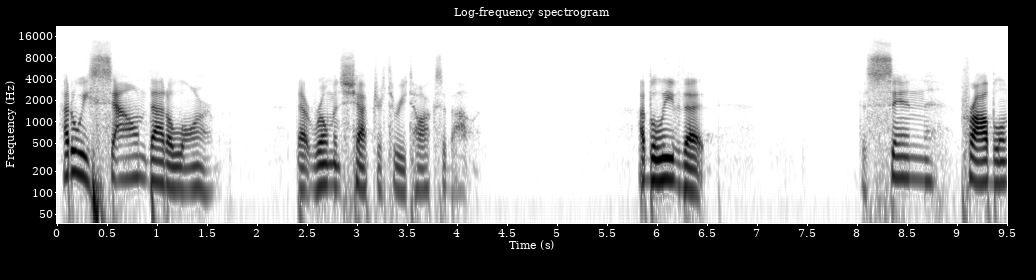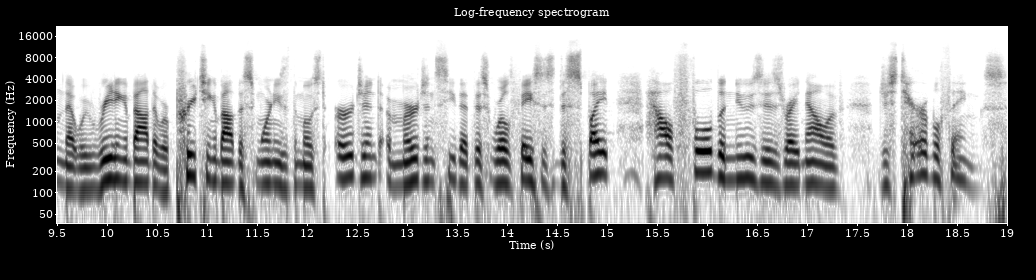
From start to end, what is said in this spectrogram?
How do we sound that alarm that Romans chapter 3 talks about? I believe that the sin problem that we're reading about, that we're preaching about this morning, is the most urgent emergency that this world faces, despite how full the news is right now of just terrible things.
